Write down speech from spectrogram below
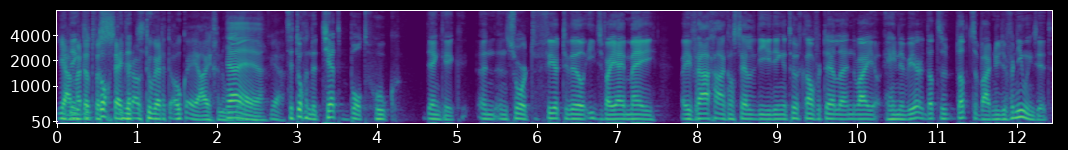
Ja, maar dat dat was zeker ook, toen werd het ook AI genoemd. Ja, ja, ja. ja. Het zit toch in de chatbot-hoek, denk ik. Een, een soort virtueel iets waar jij mee, waar je vragen aan kan stellen, die je dingen terug kan vertellen en waar je heen en weer. Dat is, dat is waar nu de vernieuwing zit.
